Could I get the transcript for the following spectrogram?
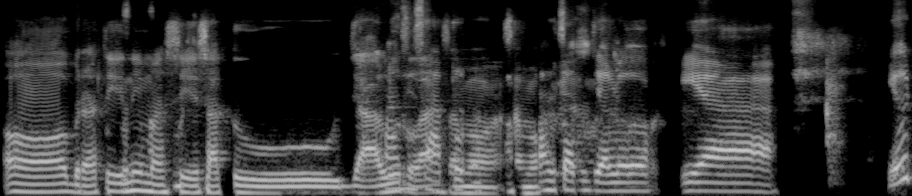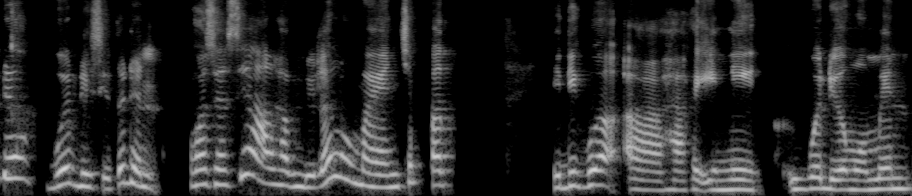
Oh, berarti ini masih satu jalur masih lah satu, sama sama masih satu jalur. Iya. Ya udah, gue di situ dan prosesnya alhamdulillah lumayan cepat. Jadi gue uh, hari ini gue diumumin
